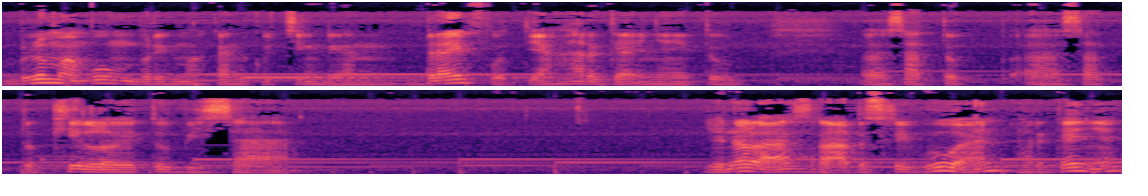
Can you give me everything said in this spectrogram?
belum mampu memberi makan kucing dengan dry food yang harganya itu uh, satu uh, satu kilo itu bisa you know lah 100 ribuan harganya.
